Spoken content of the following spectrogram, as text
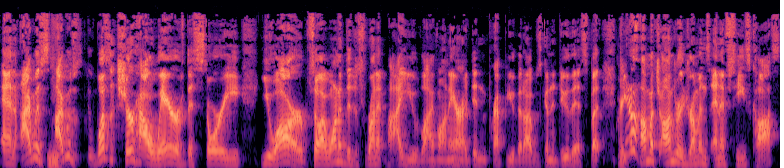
and I was Hmm. I was wasn't sure how aware of this story you are, so I wanted to just run it by you live on air. I didn't prep you that I was going to do this, but do you know how much Andre Drummond's NFTs cost?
